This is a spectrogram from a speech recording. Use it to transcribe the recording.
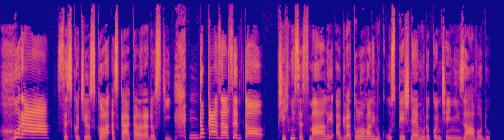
Hurá! Se skočil z kola a skákal radostí. Dokázal jsem to! Všichni se smáli a gratulovali mu k úspěšnému dokončení závodu.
